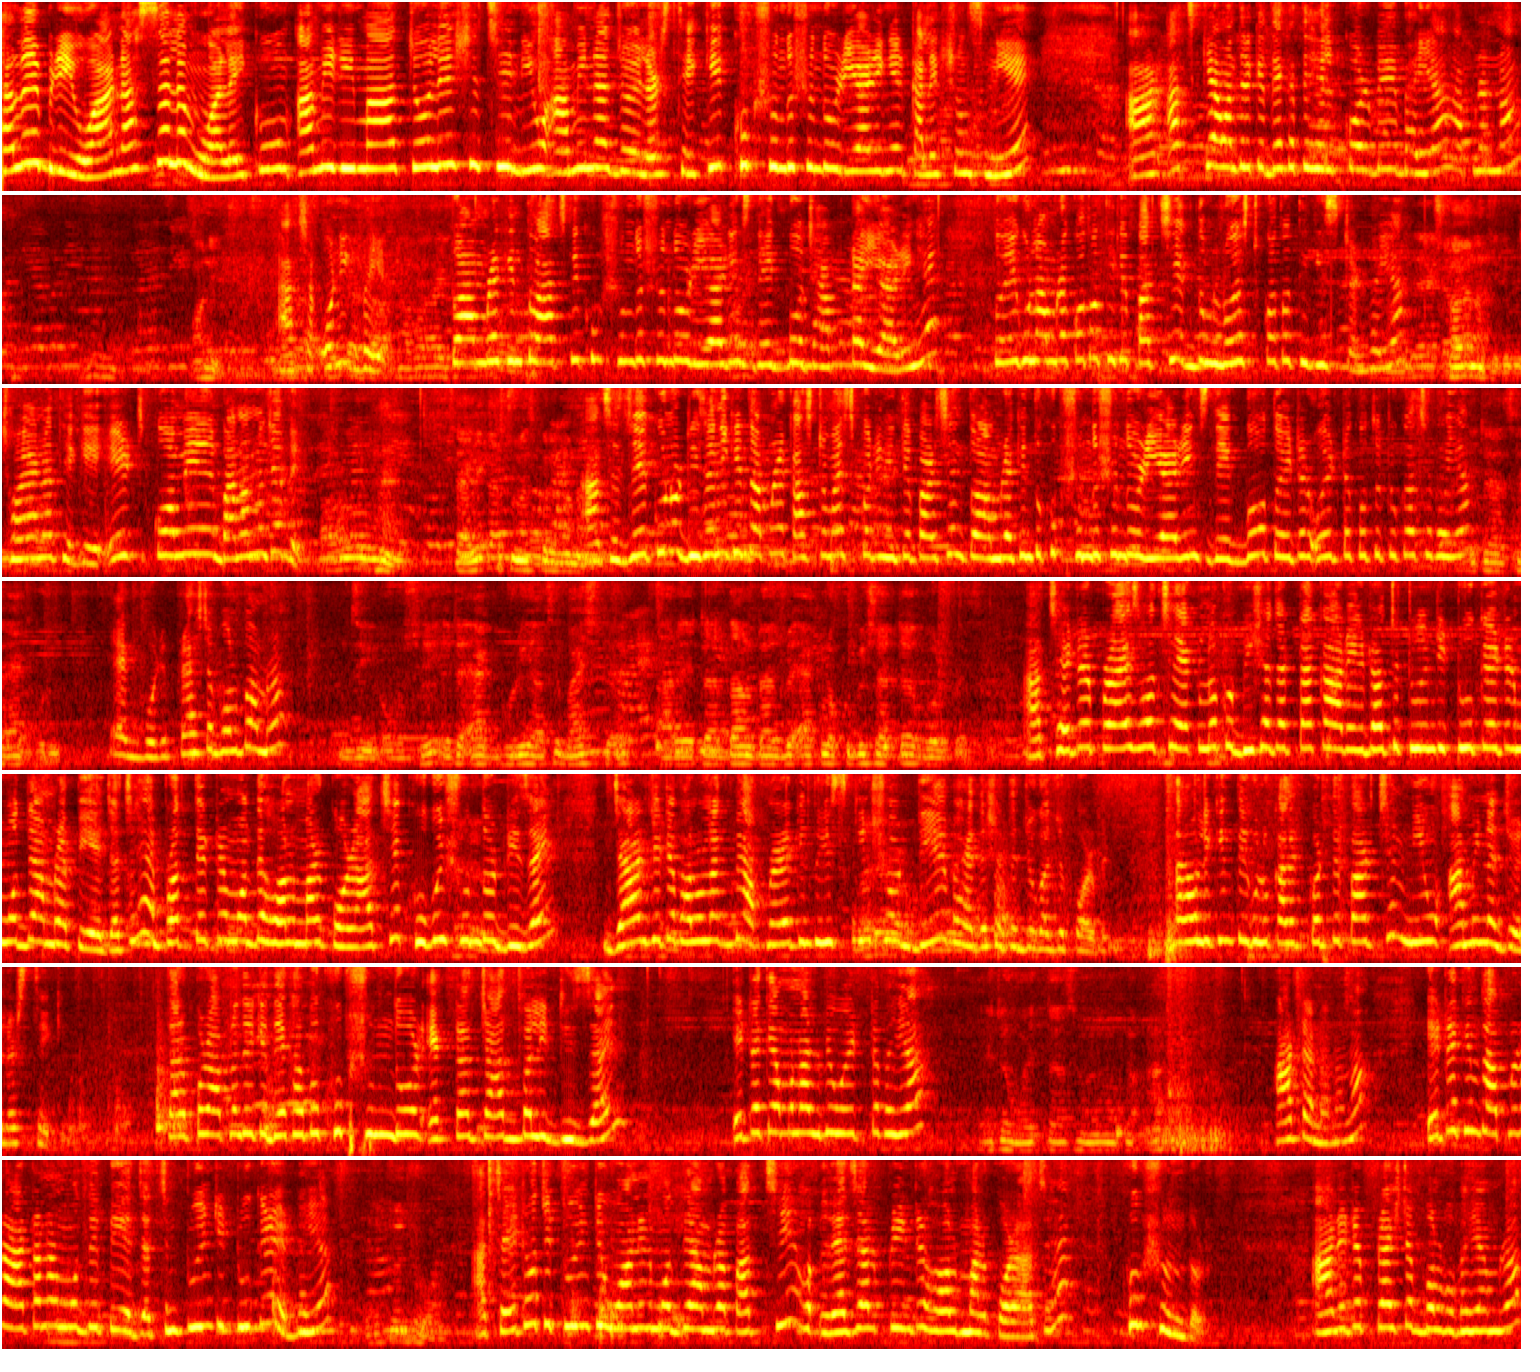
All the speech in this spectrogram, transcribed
Hello everyone আসসালামু আলাইকুম আমি রিমা চলে এসেছি নিউ আমিনা জুয়েলার্স থেকে খুব সুন্দর সুন্দর ইয়ারিংয়ের কালেকশনস নিয়ে। আর আজকে আমাদেরকে দেখাতে হেল্প করবে ভাইয়া আপনার নাম? আচ্ছা অনিক ভাইয়া। তো আমরা কিন্তু আজকে খুব সুন্দর সুন্দর ইয়ারিংস দেখব ঝাপটা ইয়ারিং হ্যাঁ? তো এগুলো আমরা কত থেকে পাচ্ছি? একদম লোয়েস্ট কত থেকে স্টার্ট ভাইয়া? ছয় আনা থেকে। এর কমে বানানো যাবে? হ্যাঁ। চাইলে কাস্টমাইজ করে বানাবো। আচ্ছা যে কোনো ডিজাইনই কিন্তু আপনারা কাস্টমাইজ করে নিতে পারছেন তো আমরা কিন্তু খুব সুন্দর সুন্দর ইয়ারিংস দেখব। তো এটার ওয়েটটা কতটুকু আছে ভাইয়া? এটা আছে এক ভরি। এক ভরি। প্রাইসটা বলব আমরা? জি অবশ্যই। এটা এক ভরি আছে বাইশ ক্যারেট। আর এটার দামটা আসবে এক লক্ষ বিশ হাজার টাকা গোল্ড প্রাইস আচ্ছা এটার প্রাইস হচ্ছে এক লক্ষ বিশ হাজার টাকা আর এটা হচ্ছে টোয়েন্টি টু ক্যারেটের মধ্যে আমরা পেয়ে যাচ্ছি। হ্যাঁ প্রত্যেকটার মধ্যে হলমার্ক করা আছে খুবই সুন্দর ডিজাইন যার যেটা ভালো লাগবে আপনারা কিন্তু স্ক্রিনশট দিয়ে ভাইদের সাথে যোগাযোগ করবেন। তাহলে কিন্তু এগুলো কালেক্ট করতে পারছেন নিউ আমিনা জুয়েলার্স থেকে। তারপর আপনাদেরকে দেখাবো খুব সুন্দর একটা চাঁদবালির ডিজাইন এটা কেমন আসবে ওয়েটটা ভাইয়া? আট আনা। না না। এটা কিন্তু আপনারা আট আনার মধ্যে পেয়ে যাচ্ছেন। টোয়েন্টি টু ক্যারেট ভাইয়া আচ্ছা এটা হচ্ছে টোয়েন্টি ওয়ানের মধ্যে আমরা পাচ্ছি। লেজার প্রিন্টের হলমার্ক করা আছে হ্যাঁ? খুব সুন্দর। আর এটা প্রাইসটা বলব ভাইয়া আমরা?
